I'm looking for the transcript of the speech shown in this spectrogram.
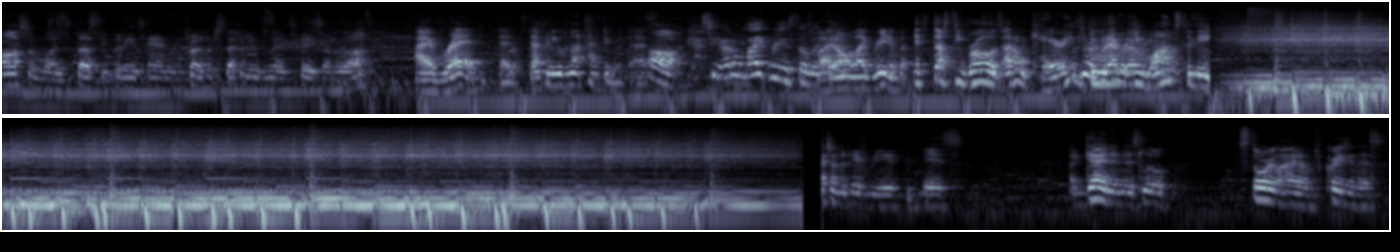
awesome was Dusty putting his hand in front of Stephanie McMahon's face on Raw? I've read that Stephanie was not happy with that. Oh, see, I don't like reading stuff like I that. don't like reading, but it's Dusty Rhodes. I don't care. He That's can do whatever whatever he he wants to be. Again in this little storyline of craziness:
